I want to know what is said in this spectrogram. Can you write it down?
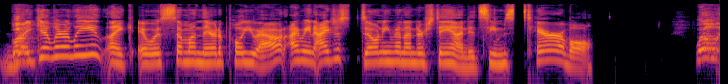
Regularly? Like it was someone there to pull you out? I mean, I just don't even understand. It seems terrible. Well,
